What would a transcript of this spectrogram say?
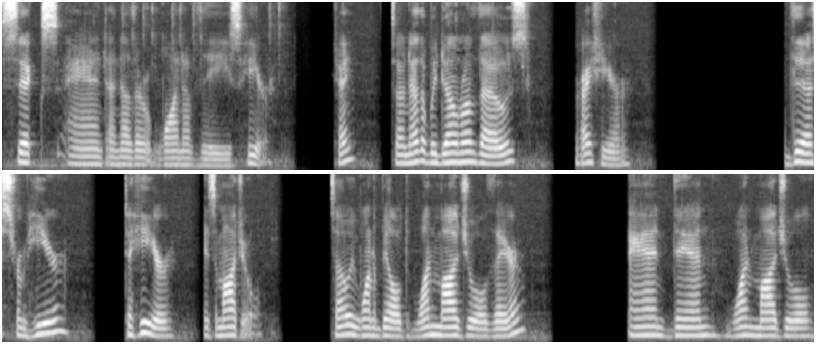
six, and another one of these here. Okay, so now that done one of those right here, this from here to here is a module. So we want to build one module there, and then one module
